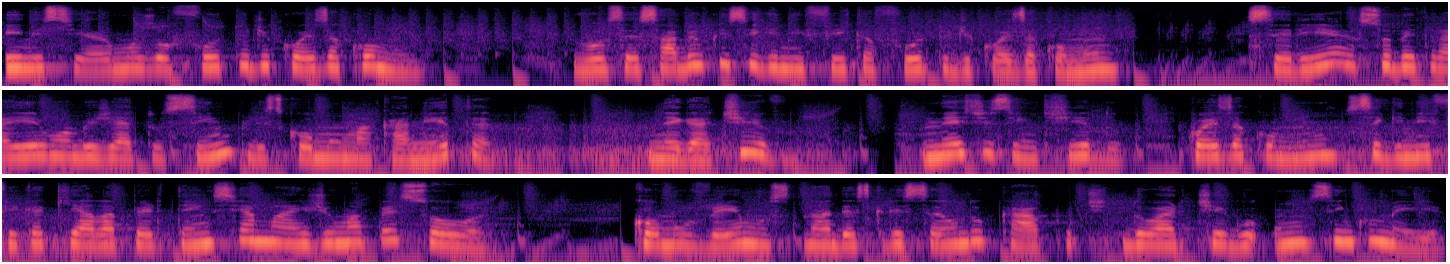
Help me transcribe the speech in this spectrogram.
iniciamos o furto de coisa comum, você sabe o que significa furto de coisa comum? Seria subtrair um objeto simples como uma caneta? Negativo? Neste sentido, coisa comum significa que ela pertence a mais de uma pessoa, como vemos na descrição do caput do artigo 156.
